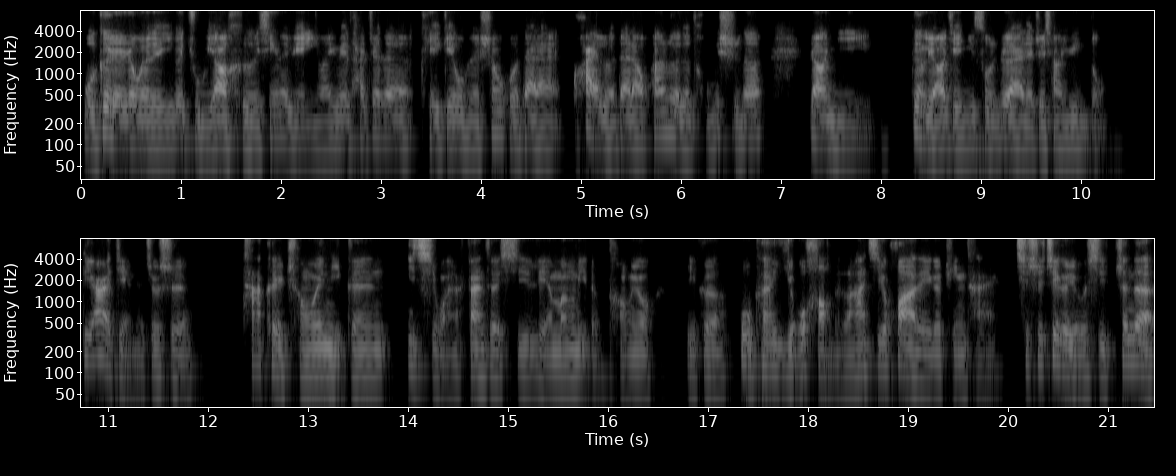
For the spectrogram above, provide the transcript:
我个人认为的一个主要核心的原因嘛，因为它真的可以给我们的生活带来快乐、带来欢乐的同时呢，让你更了解你所热爱的这项运动。第二点呢，就是它可以成为你跟一起玩范特西联盟里的朋友。一个互喷友好的垃圾化的一个平台，其实这个游戏真的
